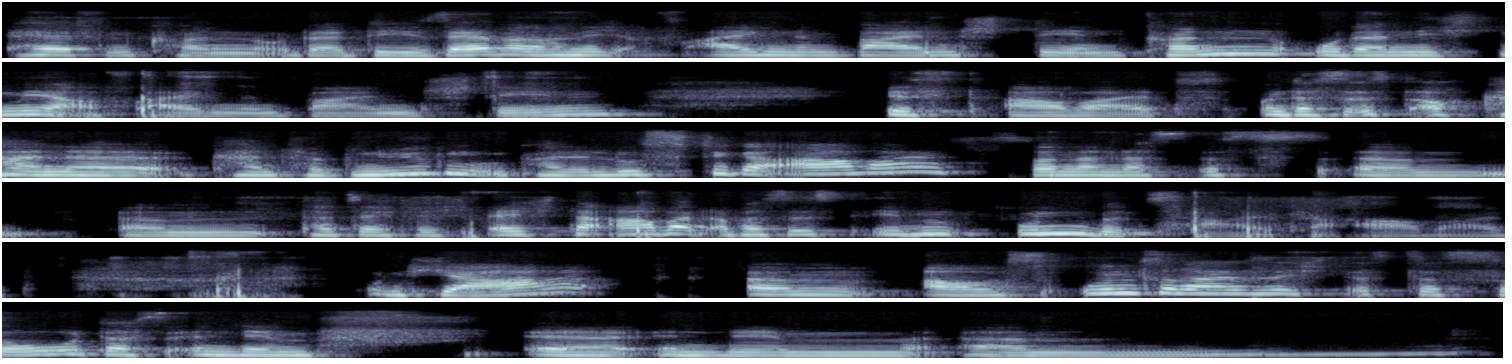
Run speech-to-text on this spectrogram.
helfen können oder die selber noch nicht auf eigenen Beinen stehen können oder nicht mehr auf eigenen Beinen stehen, ist Arbeit. Und das ist auch keine, kein Vergnügen und keine lustige Arbeit, sondern das ist ähm, ähm, tatsächlich echte Arbeit, aber es ist eben unbezahlte Arbeit. Und ja, ähm, aus unserer Sicht ist es so, dass in dem, äh, in dem ähm,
